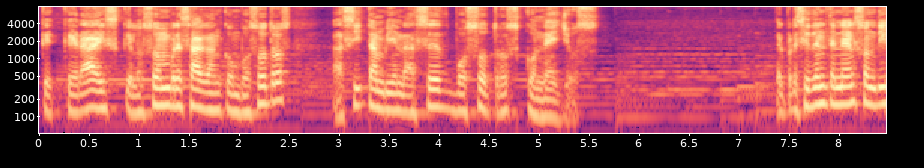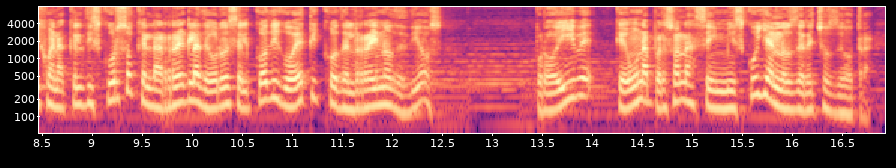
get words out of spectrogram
que queráis que los hombres hagan con vosotros, así también haced vosotros con ellos. El presidente Nelson dijo en aquel discurso que la regla de oro es el código ético del reino de Dios. Prohíbe que una persona se inmiscuya en los derechos de otra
